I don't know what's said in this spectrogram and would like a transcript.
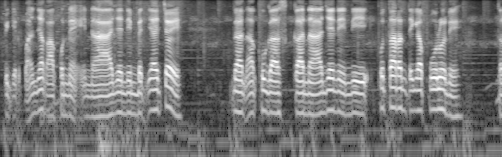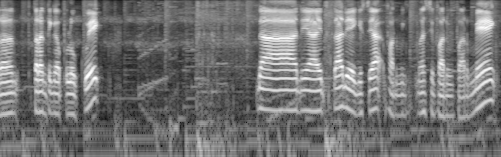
pikir panjang aku naikin aja nih bednya coy. Dan aku gaskan aja nih di putaran 30 nih. Putaran, putaran 30 quick. Dan ya itu tadi ya guys ya. Farming, masih farming farming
